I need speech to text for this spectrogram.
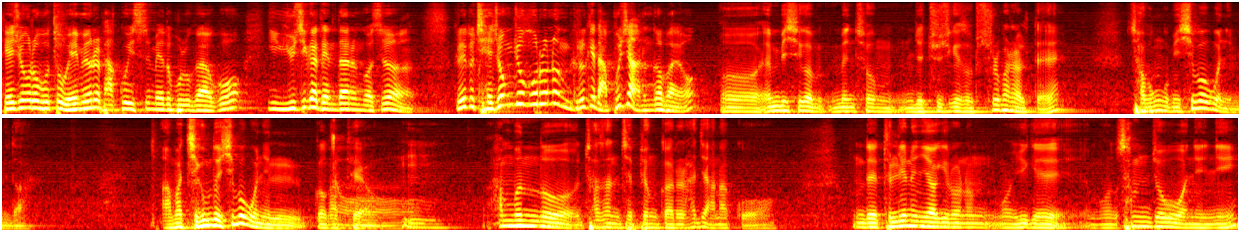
대중으로부터 외면을 받고 있음에도 불구하고 이 유지가 된다는 것은 그래도 재정적으로는 그렇게 나쁘지 않은가 봐요. 어, MBC가 맨 처음 이제 주식에서 출발할 때 자본금이 10억 원입니다. 아마 지금도 10억 원일 것 같아요. 한 번도 자산 재평가를 하지 않았고, 근데 들리는 이야기로는 뭐 이게 뭐 3조 원이니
